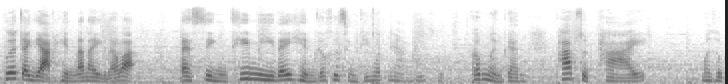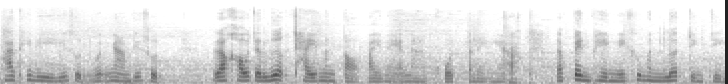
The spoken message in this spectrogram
เพื่อจะอยากเห็นอะไรอีกแล้วอะ แต่สิ่งที่มีได้เห็นก็คือสิ่งที่งดงามที่สุด ก็เหมือนกันภาพสุดท้ายมันคือภาพที่ดีที่สุดงดงามที่สุด แล้วเขาจะเลือกใช้มันต่อไปในอนาคตอะไรเงี้ยค่ะแล้วเป็นเพลงนี้คือมันเลิศจริง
